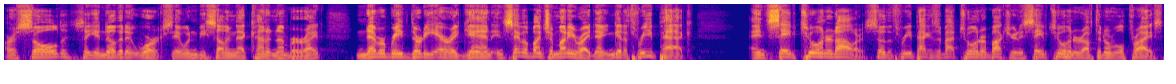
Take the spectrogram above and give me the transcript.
are sold, so you know that it works. They wouldn't be selling that kind of number, right? Never breathe dirty air again and save a bunch of money right now. You can get a three pack and save two hundred dollars. So the three pack is about two hundred bucks. You're going to save two hundred off the normal price.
